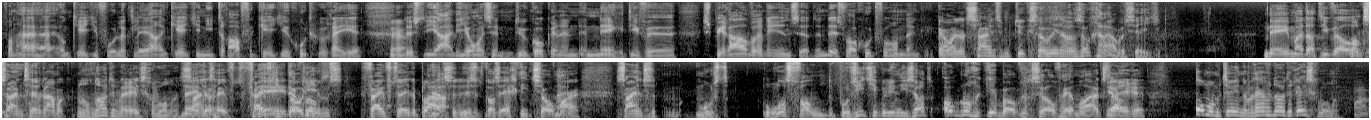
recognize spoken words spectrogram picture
Van hè, hè, een keertje voor Leclerc, een keertje niet eraf, een keertje goed gereden. Ja. Dus die, ja, die jongen zit natuurlijk ook in een, een negatieve spiraal waar hij erin zit. En dat is wel goed voor hem, denk ik. Ja, maar dat Sainz hem natuurlijk zo winnen was ook geen ABC'tje. Nee, maar dat hij wel... Want Sainz heeft namelijk nog nooit een race gewonnen. Nee, Sainz dat- heeft 15 nee, dat podiums, vijf tweede plaatsen. Ja. Dus het was echt niet zomaar... Sainz m- moest, los van de positie waarin hij zat... ook nog een keer boven zichzelf helemaal uitstijgen... om hem te winnen. Want hij heeft nooit een race gewonnen. Maar,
